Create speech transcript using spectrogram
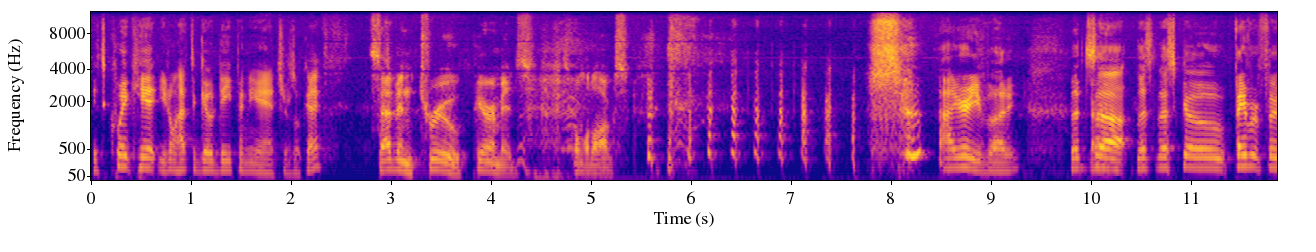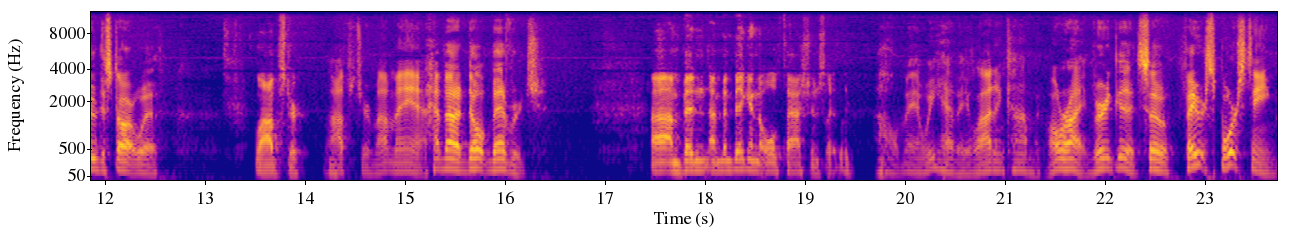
it's quick hit. You don't have to go deep in your answers. Okay. Seven true pyramids. Squirmel dogs. I hear you, buddy. Let's right. uh let's let's go. Favorite food to start with. Lobster. Lobster, my man. How about adult beverage? Uh, I've been I've been big into old fashions lately. Oh man, we have a lot in common. All right, very good. So, favorite sports team?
